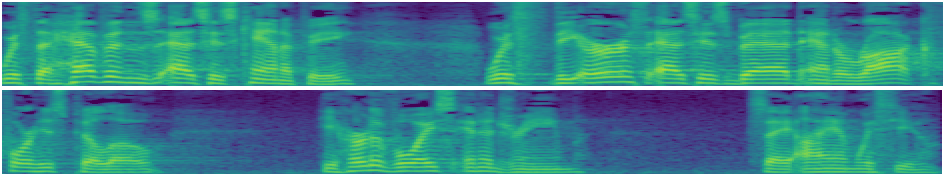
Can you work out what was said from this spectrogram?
with the heavens as his canopy, with the earth as his bed and a rock for his pillow, he heard a voice in a dream say, I am with you.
